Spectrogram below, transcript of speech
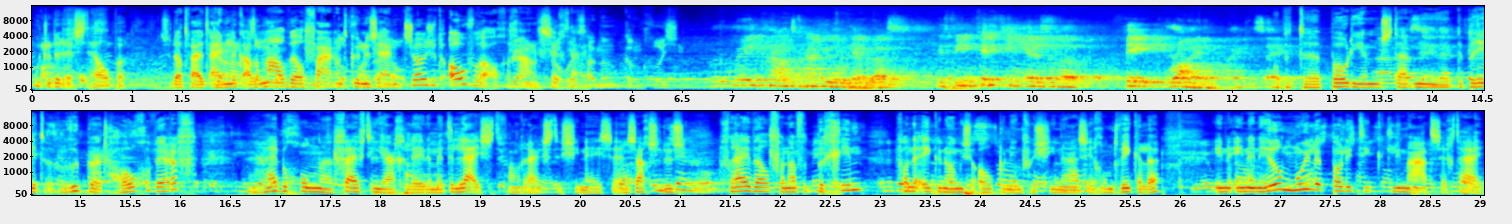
moeten de rest helpen. Zodat we uiteindelijk allemaal welvarend kunnen zijn. Zo is het overal gegaan, zegt hij. We're really proud to have you here with us. It's been 15 years of a big ride, op het uh, podium staat nu uh, de Brit Rupert Hogewerf. Hij begon uh, 15 jaar geleden met de lijst van rijkste Chinezen... en zag ze dus vrijwel vanaf het begin van de economische opening van China zich ontwikkelen. In, in een heel moeilijk politiek klimaat, zegt hij.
